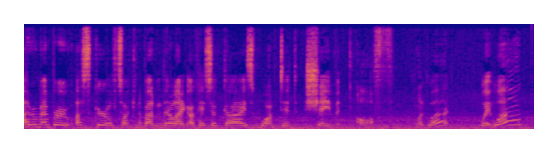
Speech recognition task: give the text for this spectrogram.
I remember us girls talking about it and they're like, okay, so guys wanted shave it off. I'm like, what? Wait, what?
